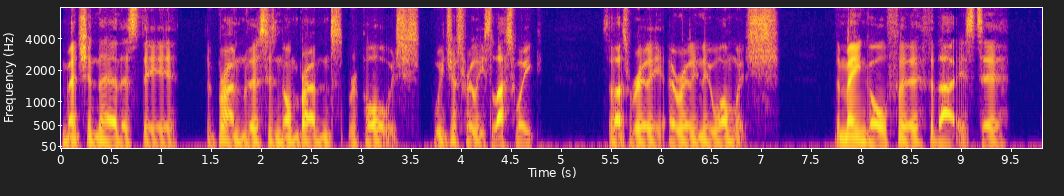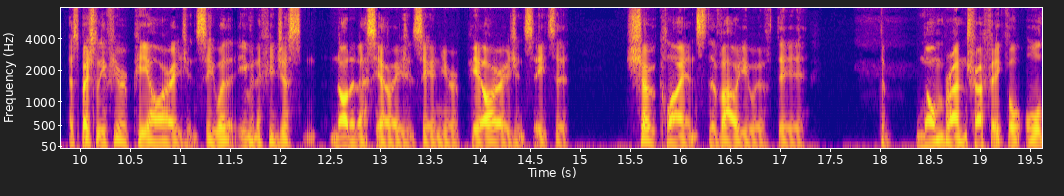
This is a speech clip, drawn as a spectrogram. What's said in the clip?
mentioned there, there's the the brand versus non-brand report, which we just released last week. So that's really a really new one. Which the main goal for for that is to, especially if you're a PR agency, whether even if you're just not an SEO agency and you're a PR agency, to show clients the value of the the non-brand traffic or or,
